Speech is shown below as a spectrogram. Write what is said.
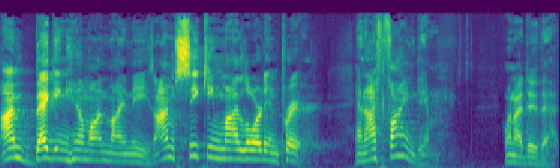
I'm begging him on my knees. I'm seeking my Lord in prayer. And I find him when I do that.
